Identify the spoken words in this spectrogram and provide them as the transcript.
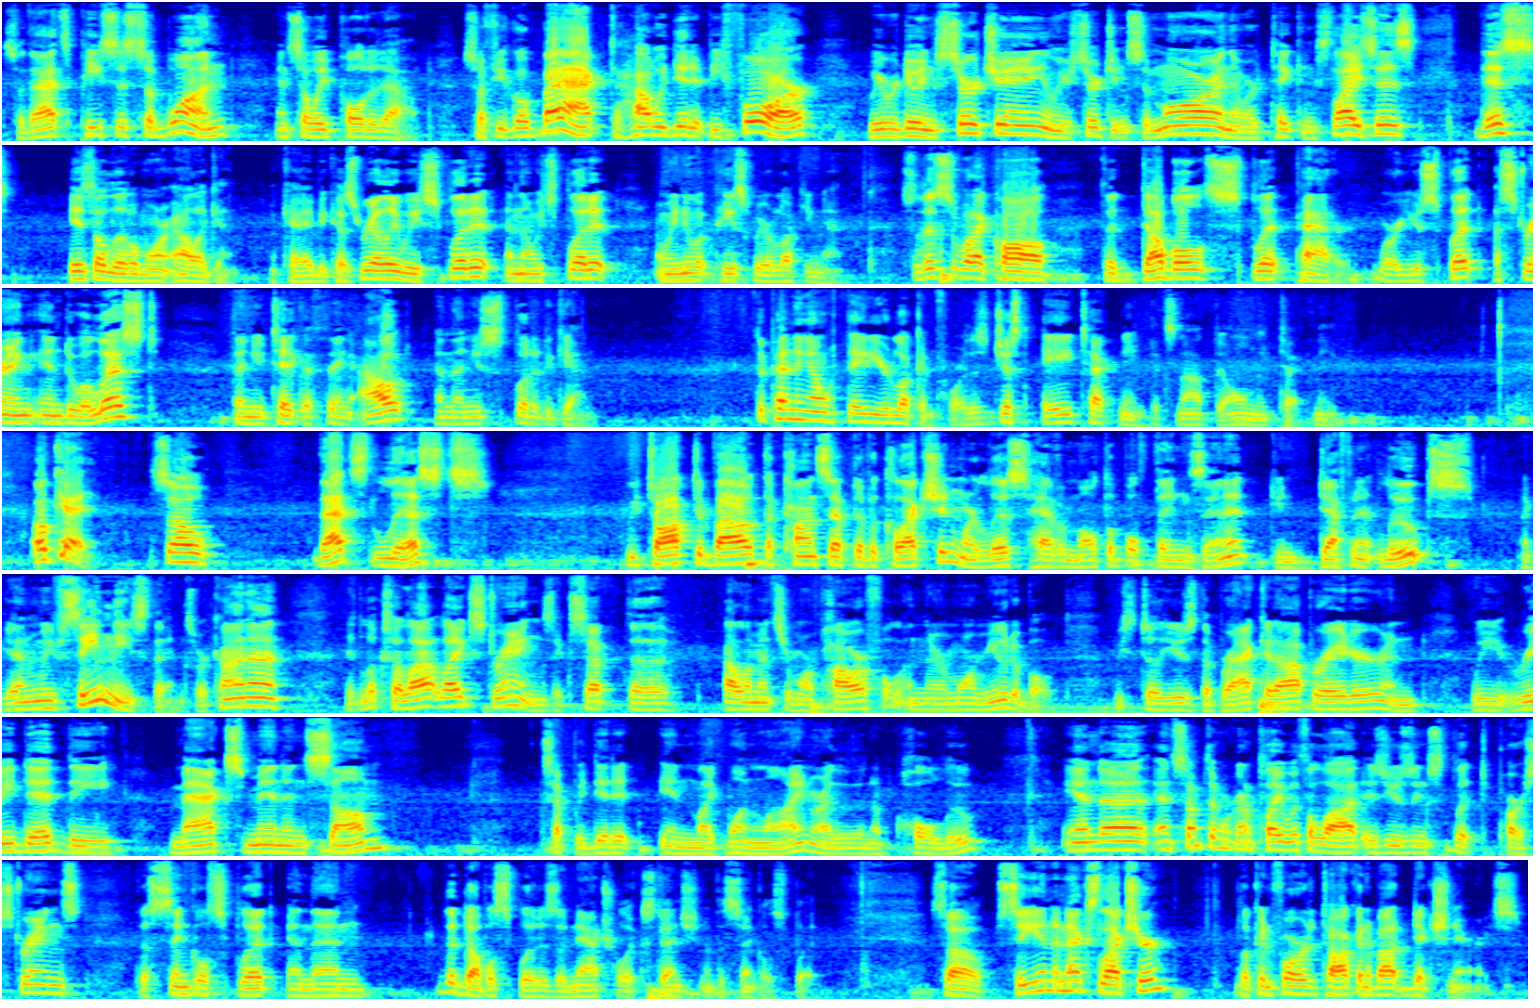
So that's pieces sub 1, and so we pulled it out. So if you go back to how we did it before, we were doing searching, and we were searching some more, and then we're taking slices. This is a little more elegant, okay, because really we split it, and then we split it, and we knew what piece we were looking at. So this is what I call the double split pattern, where you split a string into a list, then you take a thing out, and then you split it again. Depending on what data you're looking for. This is just a technique. It's not the only technique. Okay, so that's lists. We talked about the concept of a collection where lists have multiple things in it, indefinite loops. Again, we've seen these things. We're kind of, it looks a lot like strings, except the elements are more powerful and they're more mutable. We still use the bracket operator, and we redid the max, min, and sum, except we did it in like one line rather than a whole loop. And, uh, and something we're going to play with a lot is using split to parse strings, the single split, and then the double split is a natural extension of the single split. So see you in the next lecture. Looking forward to talking about dictionaries.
